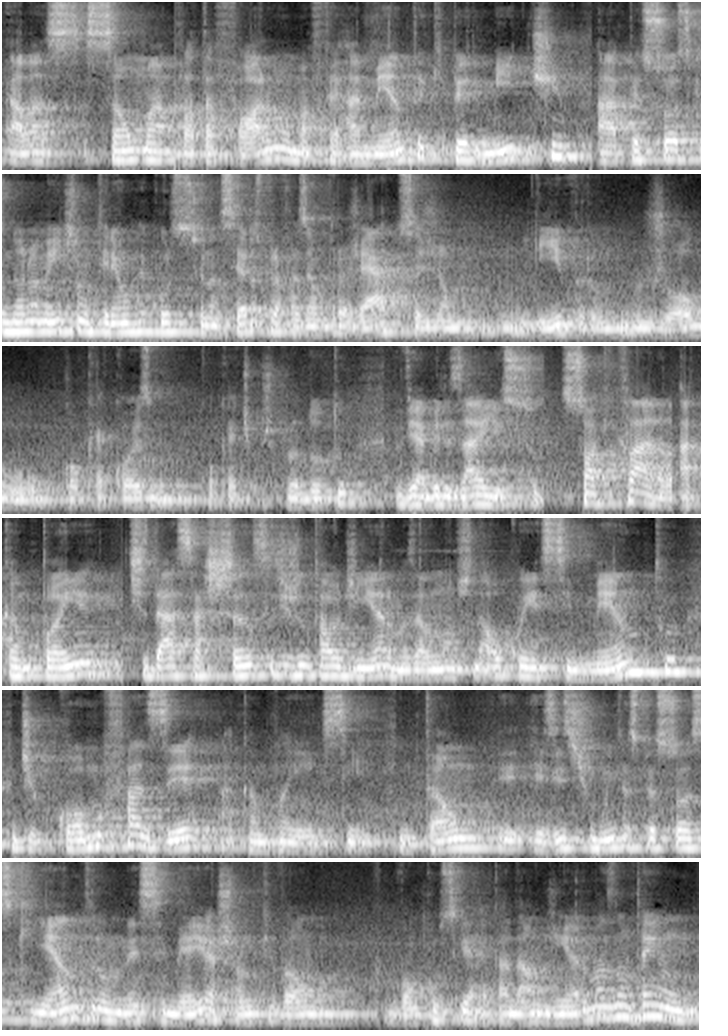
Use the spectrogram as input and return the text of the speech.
elas são uma plataforma, uma ferramenta que permite a pessoas que normalmente não teriam recursos financeiros para fazer um projeto, seja um livro, um jogo, qualquer coisa, qualquer tipo de produto, viabilizar isso. Só que, claro, a campanha te dá essa chance de juntar o dinheiro, mas ela não te dá o conhecimento de como fazer a campanha em si. Então, existe muitas pessoas que entram nesse meio achando que vão vão conseguir arrecadar um dinheiro, mas não têm um,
